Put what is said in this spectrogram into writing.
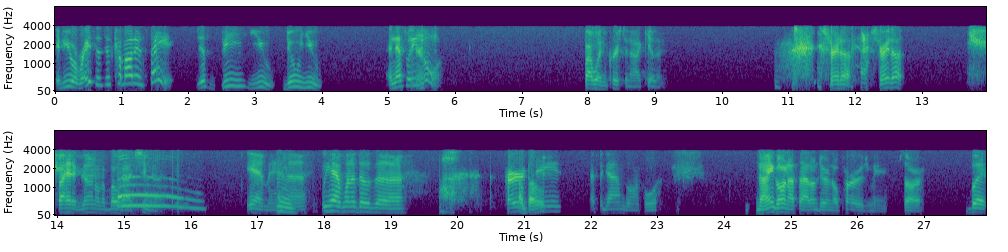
If you're a racist, just come out and say it. Just be you, do you, and that's what he's Yeah. doing. If I wasn't Christian, I'd kill him. Straight up, straight up. If I had a gun on a boat, I'd shoot him. Yeah, man. Mm. Uh, we have one of those uh purge days. That's the guy I'm going for. No, I ain't going outside on during no purge, man. Sorry, but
